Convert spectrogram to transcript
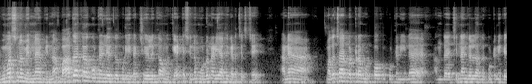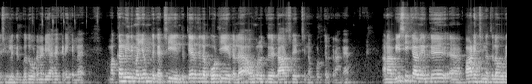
விமர்சனம் என்ன அப்படின்னா பாஜக கூட்டணியில் இருக்கக்கூடிய கட்சிகளுக்கு அவங்க கேட்ட சின்னம் உடனடியாக கிடைச்சிருச்சு. ஆனா மதச்சார்பற்ற முற்போக்கு கூட்டணியில அந்த சின்னங்கள் அந்த கூட்டணி கட்சிகளுக்கு என்பது உடனடியாக கிடைக்கல. மக்கள் நீதி மையம் இந்த கட்சி இந்த தேர்தலில் போட்டியிடல. அவங்களுக்கு டார்ச் லைட் சின்னம் கொடுத்துருக்குறாங்க. ஆனா விசிகாவிற்கு பானை சின்னத்துல ஒரு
